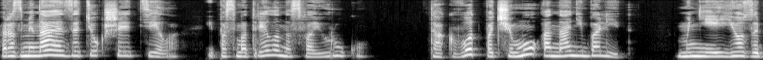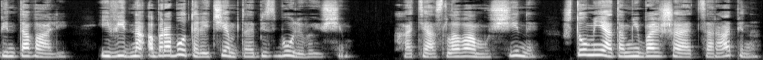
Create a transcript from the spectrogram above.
разминая затекшее тело, и посмотрела на свою руку. Так вот почему она не болит. Мне ее забинтовали и, видно, обработали чем-то обезболивающим. Хотя слова мужчины, что у меня там небольшая царапина,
